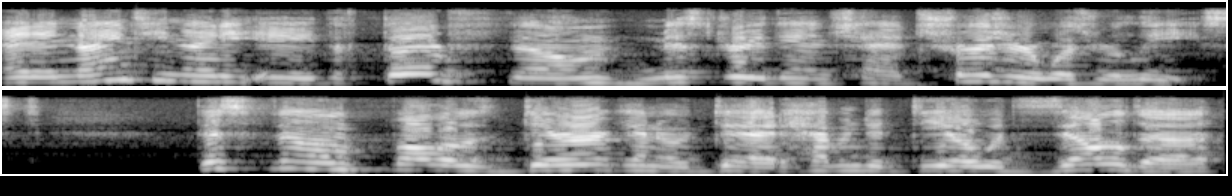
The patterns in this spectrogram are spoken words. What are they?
And in 1998, the third film, Mystery of the Enchanted Treasure, was released. This film follows Derek and Odette having to deal with Zelda,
